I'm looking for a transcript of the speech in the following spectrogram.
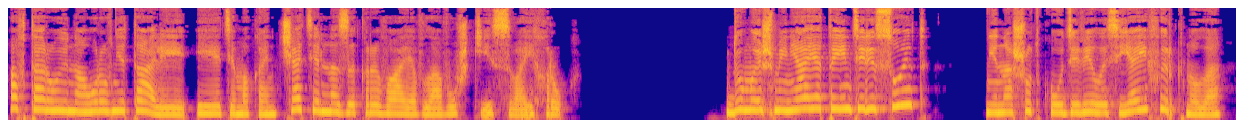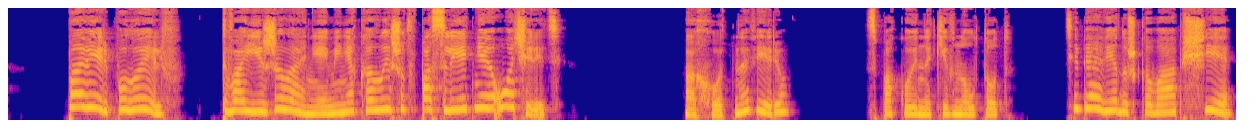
а вторую на уровне талии и этим окончательно закрывая в ловушке из своих рук. «Думаешь, меня это интересует?» Не на шутку удивилась я и фыркнула. «Поверь, полуэльф, твои желания меня колышут в последнюю очередь». «Охотно верю», спокойно кивнул тот. Тебя, ведушка, вообще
